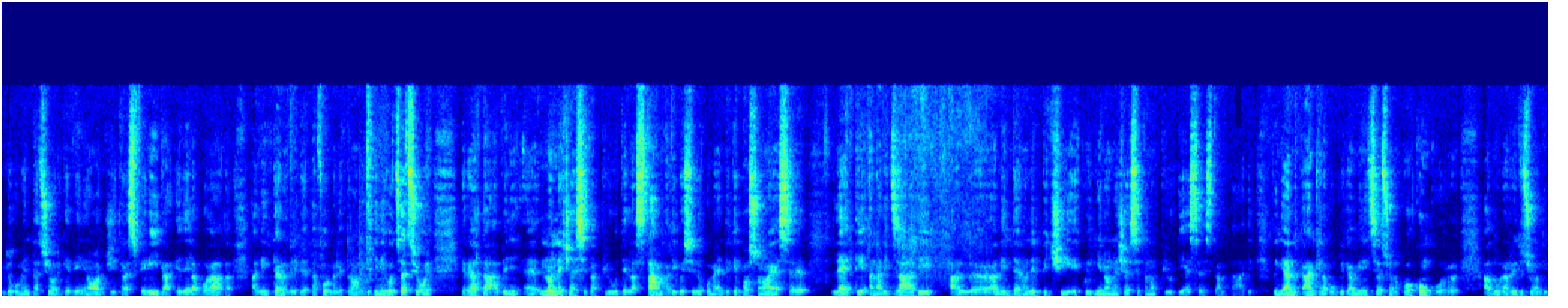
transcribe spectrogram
documentazione che viene oggi trasferita ed elaborata all'interno delle piattaforme elettroniche di negoziazione in realtà eh, non necessita più della stampa di questi documenti che possono essere letti, analizzati al, all'interno del PC e quindi non necessitano più di essere stampati. Quindi anche la pubblica amministrazione può concorrere ad una riduzione di,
